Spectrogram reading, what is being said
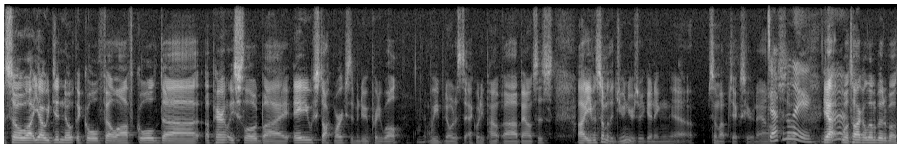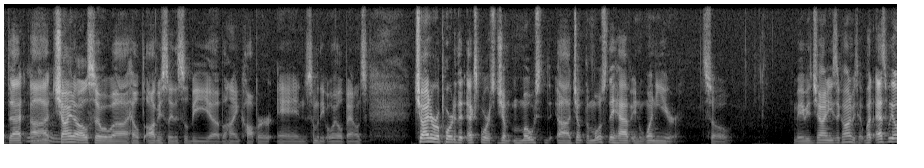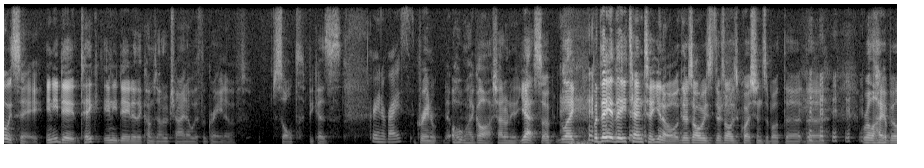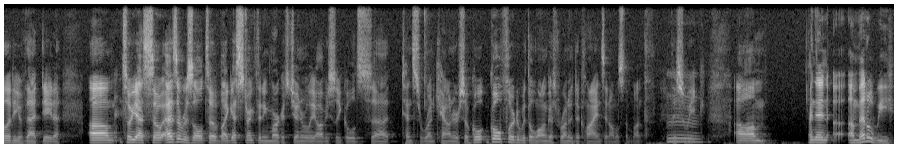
so uh, yeah, we did note that gold fell off. Gold uh, apparently slowed by a stock markets have been doing pretty well. We've noticed the equity pou- uh, bounces. Uh, even some of the juniors are getting uh, some upticks here now. So, Definitely, yeah, yeah. Mm-hmm. we'll talk a little bit about that. Uh, China also uh, helped. Obviously, this will be uh, behind copper and some of the oil bounce. China reported that exports jumped most uh, jumped the most they have in one year. So maybe the Chinese economy. But as we always say, any data take any data that comes out of China with a grain of salt because Grain of rice. grain of, oh my gosh i don't know yes so like but they they tend to you know there's always there's always questions about the the reliability of that data um, so yes so as a result of i guess strengthening markets generally obviously gold's uh, tends to run counter so gold, gold flirted with the longest run of declines in almost a month this week um, and then a- a metal we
